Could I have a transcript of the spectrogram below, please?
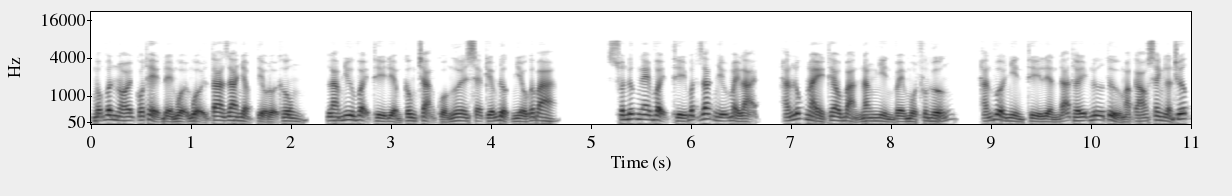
Mậu vân nói có thể để mội mội ta gia nhập tiểu đội không? Làm như vậy thì điểm công trạng của ngươi sẽ kiếm được nhiều gấp ba xuân đức nghe vậy thì bất giác nhữ mày lại, hắn lúc này theo bản năng nhìn về một phương hướng, hắn vừa nhìn thì liền đã thấy nữ tử mặc áo xanh lần trước,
